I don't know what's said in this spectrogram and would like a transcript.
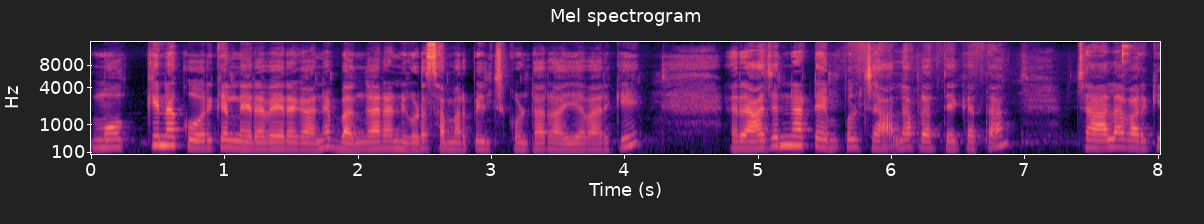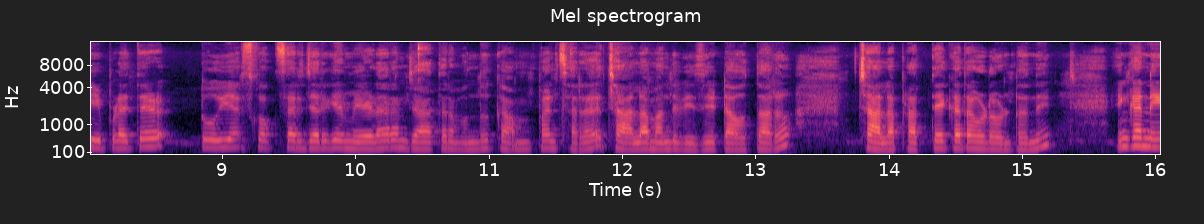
మొక్కిన కోరికలు నెరవేరగానే బంగారాన్ని కూడా సమర్పించుకుంటారు అయ్యవారికి. రాజన్న టెంపుల్ చాలా ప్రత్యేకత. చాలా వరకు ఇప్పుడైతే టూ ఇయర్స్కి ఒకసారి జరిగే మేడారం జాతర ముందు కంపల్సరీ చాలామంది విజిట్ అవుతారు. చాలా ప్రత్యేకత కూడా ఉంటుంది. ఇంకా నే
